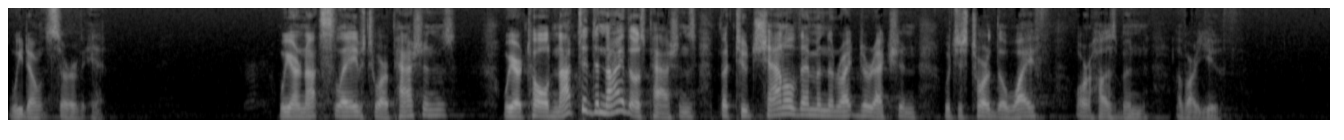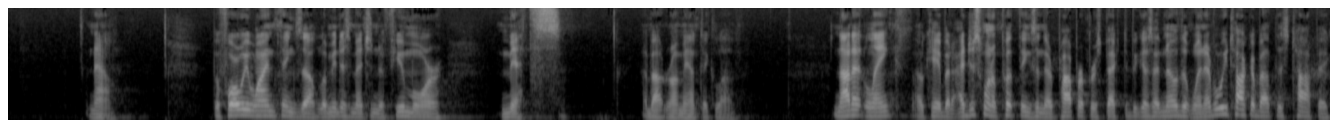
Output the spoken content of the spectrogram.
we don't serve it. We are not slaves to our passions. We are told not to deny those passions, but to channel them in the right direction, which is toward the wife or husband of our youth. Now, before we wind things up, let me just mention a few more myths about romantic love. Not at length, okay, but I just want to put things in their proper perspective because I know that whenever we talk about this topic,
